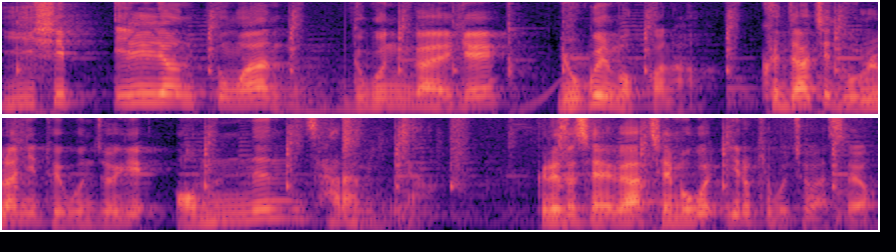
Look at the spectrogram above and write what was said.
21년 동안 누군가에게 욕을 먹거나 그다지 논란이 돼본 적이 없는 사람입니다. 그래서 제가 제목을 이렇게 붙여봤어요.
